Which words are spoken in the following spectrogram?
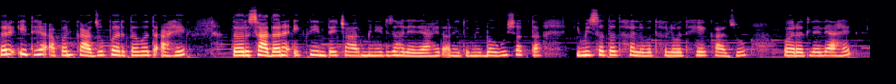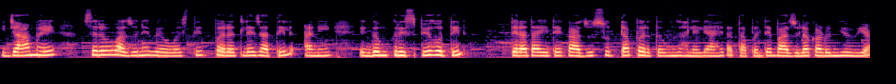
तर इथे आपण काजू परतवत आहे. तर साधारण एक तीन ते चार मिनिट झालेले आहेत आणि तुम्ही बघू शकता की मी सतत हलवत हलवत हे काजू परतलेले आहेत की ज्यामुळे सर्व बाजूने व्यवस्थित परतले जातील आणि एकदम क्रिस्पी होतील. तर आता इथे काजूसुद्धा परतवून झालेले आहेत. आता आपण ते बाजूला काढून घेऊया.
